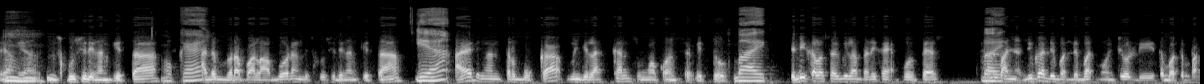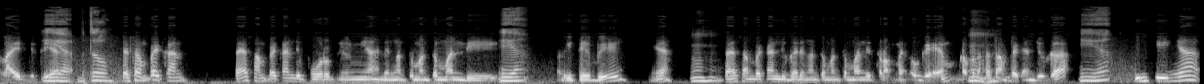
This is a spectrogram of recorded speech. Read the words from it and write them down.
yang, Mhm. yang diskusi dengan kita. Oke. Ada beberapa labor yang diskusi dengan kita. Iya, Saya dengan terbuka menjelaskan semua konsep itu. baik. Jadi kalau saya bilang tadi kayak full test, kan banyak juga debat-debat muncul di tempat-tempat lain gitu ya. Iya, betul. Saya sampaikan, saya sampaikan di forum ilmiah dengan teman-teman di Iya. ITB, ya. Mhm. Saya sampaikan juga dengan teman-teman di Trokmed OGM, dapat saya sampaikan juga. Iya. Intinya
